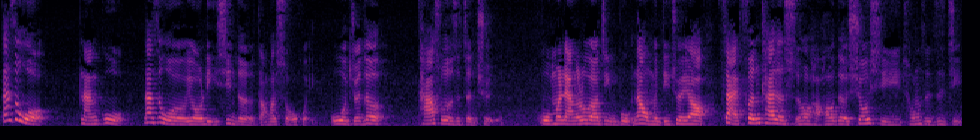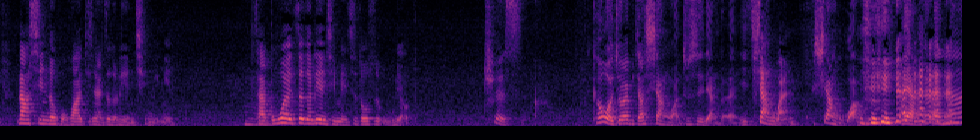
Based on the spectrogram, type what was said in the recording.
但是我难过，但是我有理性的赶快收回。我觉得他说的是正确的。我们两个如果要进步，那我们的确要在分开的时候好好的休息，充实自己，让新的火花进来这个恋情里面，才不会这个恋情每次都是无聊的。确实啊，可我就会比较向往，就是两个人一起向往向往 两个人呢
